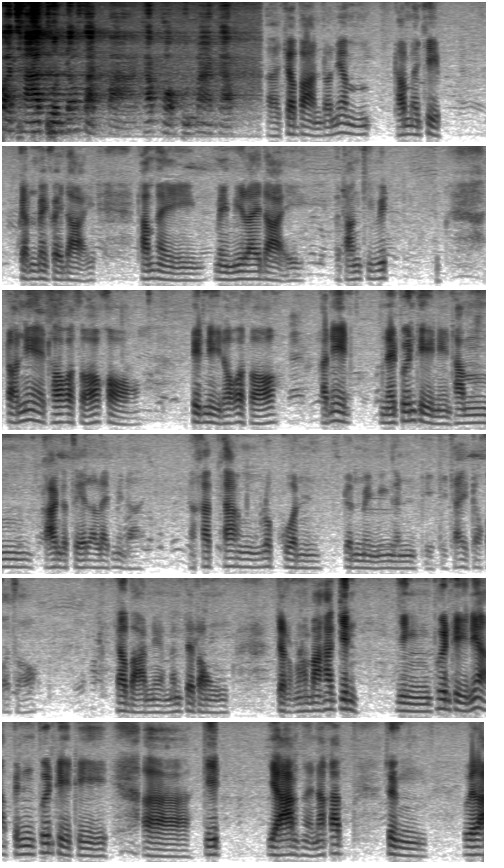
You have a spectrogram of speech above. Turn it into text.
ประชาชนทั้งสัตว์ป่าครับขอบคุณมากครับชาวบ้านตอนนี้ยทำอาชีพกันไม่ค่อยได้ทำให้ไม่มีรายได้ ประทังชีวิต ตอนนี้ทกสขอติดหนี้ทกสคราวนี้ในพื้นที่นี่ทำการเกษตรอะไรไม่ได้นะครับช่างรบกวนจนไม่มีเงินที่จะใช้ทกสชาวบ้านเนี่ยมันจะต้องจะต้องทำมาหากิน ยิงพื้นที่เนี่ยเป็นพื้นที่ที่กรีดยางนะครับ ซึ่งเวลา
